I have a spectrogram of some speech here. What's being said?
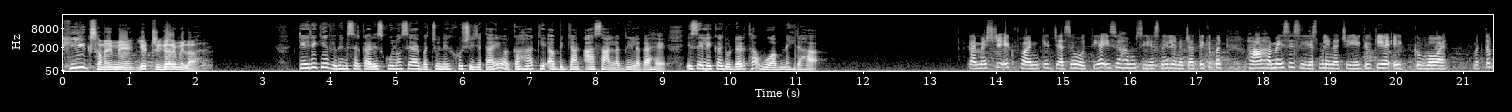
ठीक समय में ये ट्रिगर मिला है। टिहरी के विभिन्न सरकारी स्कूलों से आए बच्चों ने खुशी जताई और कहा कि अब विज्ञान आसान लगने लगा है। इसे लेकर जो डर था, वो अब नहीं रहा। केमिस्ट्री एक फन के जैसे होती है, इसे हम सीरियस नहीं लेना चाहते कि, बट हाँ हमें इसे सीरियस में लेना चाहिए क्योंकि ये एक वो है। मतलब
